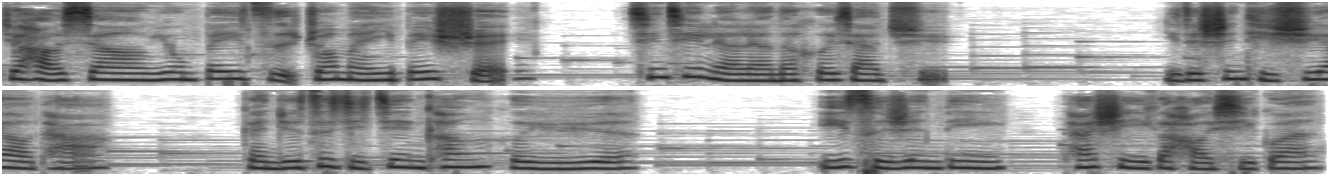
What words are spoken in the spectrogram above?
就好像用杯子装满一杯水，清清凉凉的喝下去。你的身体需要它，感觉自己健康和愉悦，以此认定它是一个好习惯，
